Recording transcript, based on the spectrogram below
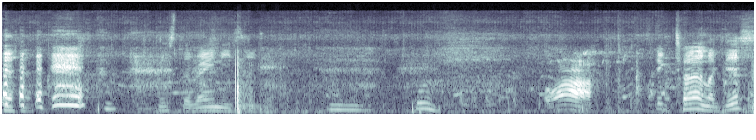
It's the rainy season. Ooh. Wow. Big turn like this.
